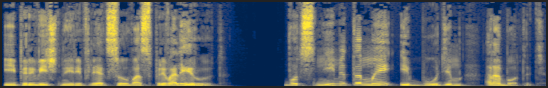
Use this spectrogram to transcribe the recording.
и первичные рефлексы у вас превалируют. Вот с ними-то мы и будем работать.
